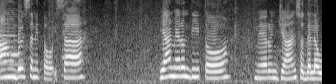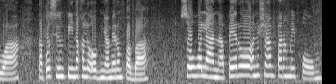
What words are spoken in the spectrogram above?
ang bulsa nito? Isa. Yan, meron dito. Meron dyan. So, dalawa. Tapos, yung pinakaloob niya, meron pa ba? So, wala na. Pero, ano siya, parang may foam.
